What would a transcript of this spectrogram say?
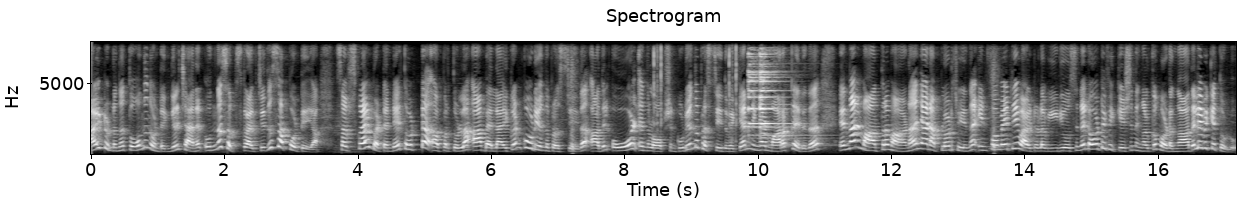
ആയിട്ടുണ്ടെന്ന് തോന്നുന്നുണ്ടെങ്കിൽ ചാനൽ ഒന്ന് സബ്സ്ക്രൈബ് ചെയ്ത് സപ്പോർട്ട് ചെയ്യുക. സബ്സ്ക്രൈബ് ബട്ടന്റെ തൊട്ട് അപ്പുറത്തുള്ള ആ ബെല്ലൈക്കൺ കൂടി ഒന്ന് പ്രസ് ചെയ്ത് അതിൽ ഓൾ എന്നുള്ള ഓപ്ഷൻ കൂടി ഒന്ന് പ്രസ് ചെയ്ത് വെക്കാൻ നിങ്ങൾ മറക്കരുത്. എന്നാൽ മാത്രമാണ് ഞാൻ അപ്ലോഡ് ചെയ്യുന്ന ഇൻഫോർമേറ്റീവ് ആയിട്ടുള്ള വീഡിയോസിന്റെ നോട്ടിഫിക്കേഷൻ നിങ്ങൾക്ക് മുടങ്ങാതെ ലഭിക്കത്തുള്ളൂ.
